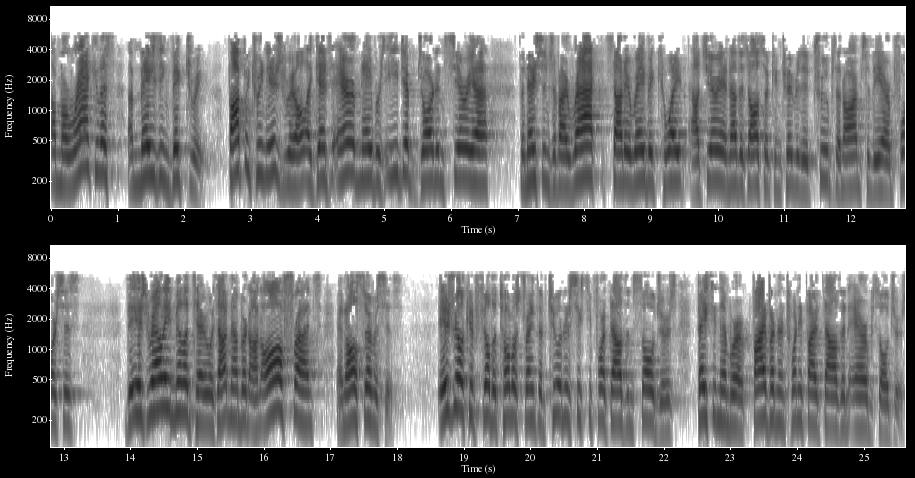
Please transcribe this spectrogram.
A miraculous, amazing victory fought between Israel against Arab neighbors Egypt, Jordan, Syria, the nations of Iraq, Saudi Arabia, Kuwait, Algeria, and others also contributed troops and arms to the Arab forces. The Israeli military was outnumbered on all fronts and all services. Israel could field a total strength of 264,000 soldiers. Facing them were 525,000 Arab soldiers.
